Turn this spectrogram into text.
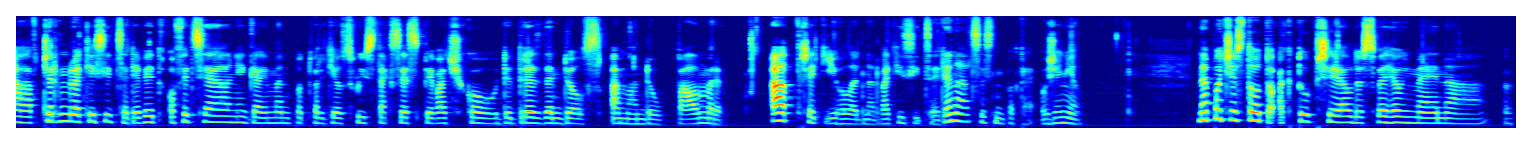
a v červnu 2009 oficiálně Gaiman potvrdil svůj vztah se zpěvačkou The Dresden Dolls Amandou Palmer a 3. ledna 2011 se s ní poté oženil. Na počest tohoto aktu přijal do svého jména eh,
